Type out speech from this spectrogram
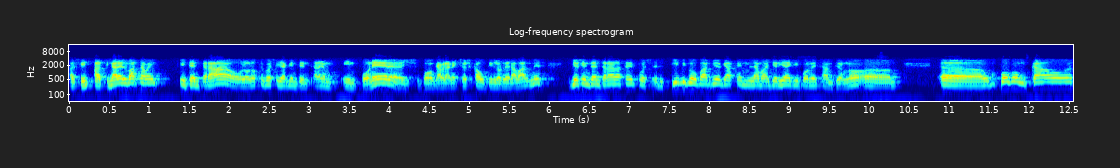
al, fin, al final el Barça intentará, o lo lógico sería que intentaran imponer, eh, yo supongo que habrán hecho scouting los de la Balmes, y ellos intentarán hacer pues el típico partido que hacen la mayoría de equipos de Champions, ¿no? Uh, uh, un poco un caos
